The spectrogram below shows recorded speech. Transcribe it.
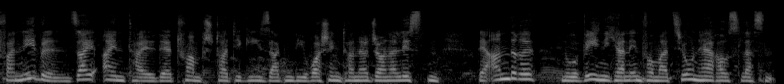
Vernebeln sei ein Teil der Trump-Strategie, sagen die Washingtoner Journalisten. Der andere, nur wenig an Information herauslassen.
